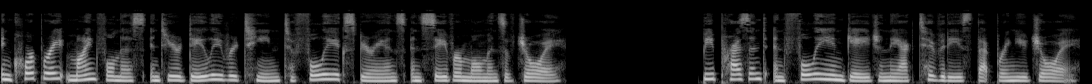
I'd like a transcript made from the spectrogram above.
Incorporate mindfulness into your daily routine to fully experience and savor moments of joy. Be present and fully engage in the activities that bring you joy.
